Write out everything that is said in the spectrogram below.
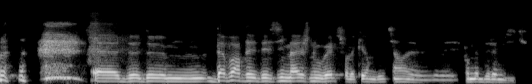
Euh, de- de- d'avoir des, des images nouvelles sur lesquelles on dit tiens euh, il faut mettre de la musique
